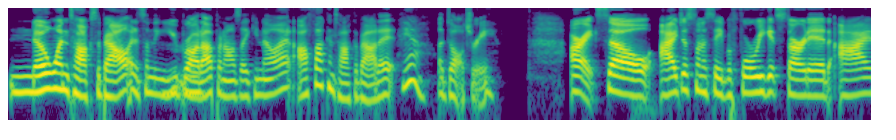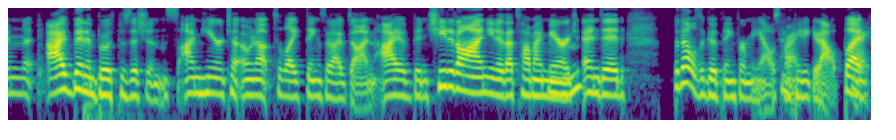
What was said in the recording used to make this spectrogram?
no one talks about, and it's something you brought up, and I was like, you know what? I'll fucking talk about it. yeah. Adultery. All right, so I just want to say before we get started, I'm I've been in both positions. I'm here to own up to like things that I've done. I have been cheated on. You know, that's how my marriage ended. But that was a good thing for me. I was happy Mm-hmm. Right. to get out. But Right.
